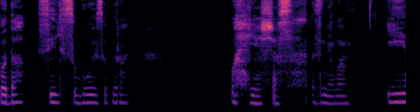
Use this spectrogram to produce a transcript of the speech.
Вода, сіль з собою забирай. Ой, я зараз зняла. І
